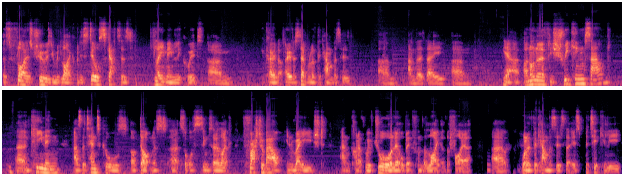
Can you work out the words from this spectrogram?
as fly as true as you would like, but it still scatters flaming liquid um, cone over several of the canvases, um, and there's a um, yeah an unearthly shrieking sound uh, and keening as the tentacles of darkness uh, sort of seem to like thrash about enraged and kind of withdraw a little bit from the light of the fire. Uh, one of the canvases that is particularly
